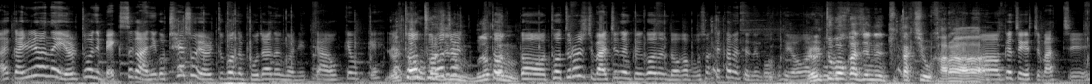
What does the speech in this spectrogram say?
아 그니까 1년에 12번이 맥스가 아니고 최소 12번을 보자는 거니까 오케이 오케이. 더 12번까지는 들어줄 무조건- 더, 더, 더 들어줄지 말지는 그거는 너가 뭐 선택하면 되는 거고 그 보고 12번까지는 죽딱 치고 가라. 어 그치 그치. 맞지.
